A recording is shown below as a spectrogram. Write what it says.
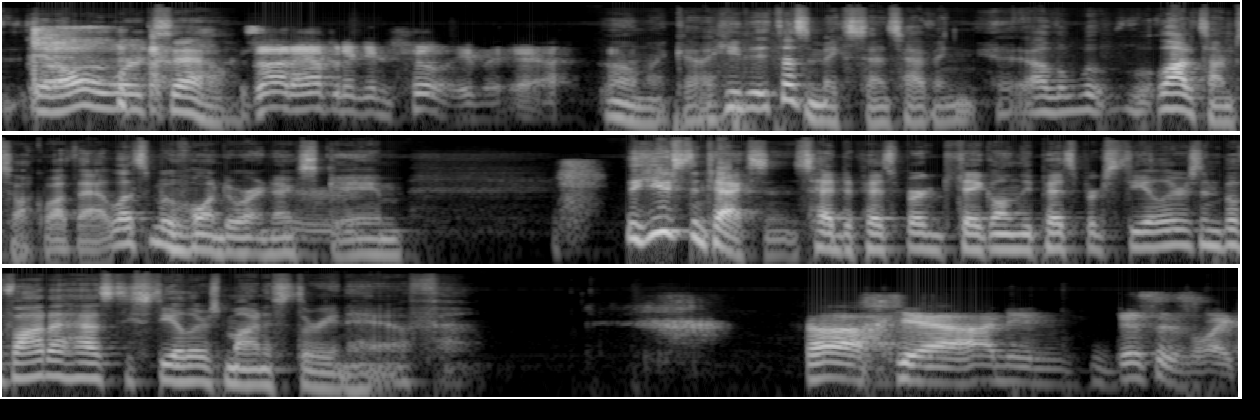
it all works out. It's not happening in Philly, but yeah. Oh my god, he it doesn't make sense having a lot of time to talk about that. Let's move on to our next game. The Houston Texans head to Pittsburgh to take on the Pittsburgh Steelers, and Bovada has the Steelers minus three and a half. Uh, yeah, I mean, this is like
